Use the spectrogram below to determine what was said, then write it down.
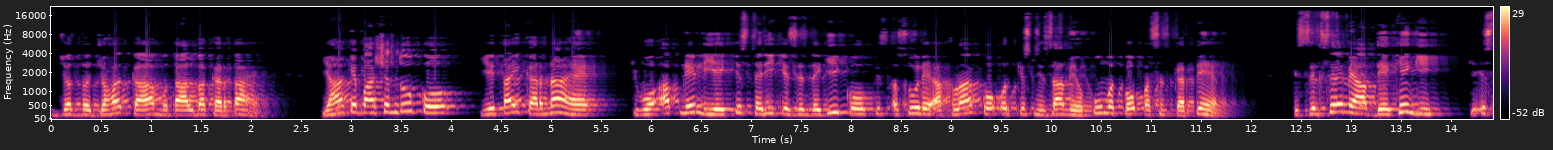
جد و جہد کا مطالبہ کرتا ہے۔ یہاں کے باشندوں کو یہ طے کرنا ہے کہ وہ اپنے لیے کس طریقے زندگی کو، کس اصول اخلاق کو اور کس نظام حکومت کو پسند کرتے ہیں۔ اس سلسلے میں آپ دیکھیں گی کہ اس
